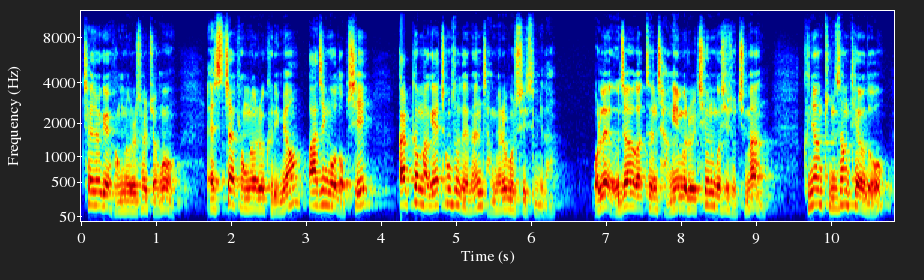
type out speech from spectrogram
최적의 경로를 설정 후 S자 경로를 그리며 빠진 곳 없이 깔끔하게 청소되는 장면을 볼 수 있습니다. 원래 의자와 같은 장애물을 치우는 것이 좋지만 그냥 둔 상태여도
